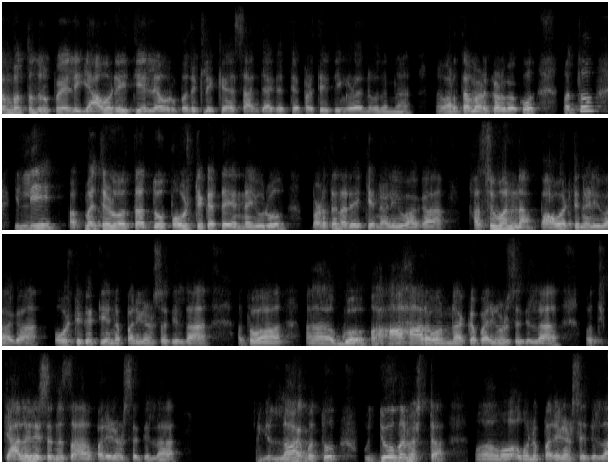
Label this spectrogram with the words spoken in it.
ತೊಂಬತ್ತೊಂದು ರೂಪಾಯಿಯಲ್ಲಿ ಯಾವ ರೀತಿಯಲ್ಲಿ ಅವರು ಬದುಕಲಿಕ್ಕೆ ಸಾಧ್ಯ ಆಗುತ್ತೆ ಪ್ರತಿ ತಿಂಗಳು ಅನ್ನೋದನ್ನ ನಾವು ಅರ್ಥ ಮಾಡ್ಕೊಳ್ಬೇಕು. ಮತ್ತು ಇಲ್ಲಿ ಆತ್ಮಹತ್ಯೆ ಹೇಳುವಂತಹದ್ದು ಪೌಷ್ಟಿಕತೆಯನ್ನ ಇವರು ಬಡತನ ರೇಖೆಯನ್ನು ಅಳೆಯುವಾಗ ಹಸುವನ್ನ ಪಾವರ್ಟಿನ ನಡೆಯುವಾಗ ಪೌಷ್ಟಿಕತೆಯನ್ನ ಪರಿಗಣಿಸೋದಿಲ್ಲ ಅಥವಾ ಗೋ ಆಹಾರವನ್ನ ಪರಿಗಣಿಸೋದಿಲ್ಲ ಮತ್ತು ಕ್ಯಾಲರೀಸ್ ಅನ್ನು ಸಹ ಪರಿಗಣಿಸೋದಿಲ್ಲ. ಎಲ್ಲಾ, ಮತ್ತು ಉದ್ಯೋಗ ನಷ್ಟ ಅವನ್ನು ವನ್ನು ಪರಿಗಣಿಸೋದಿಲ್ಲ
